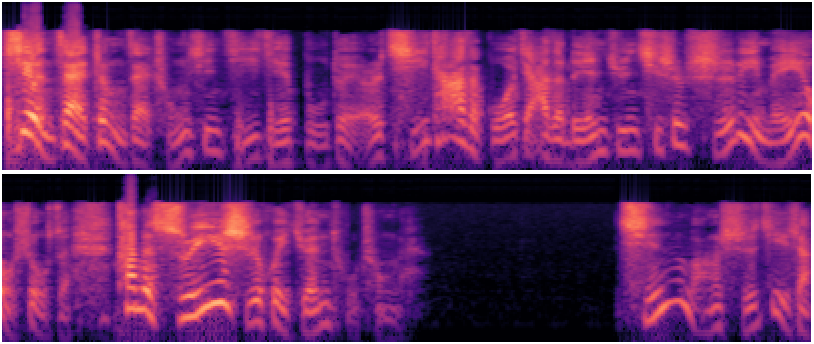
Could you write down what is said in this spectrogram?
现在正在重新集结部队，而其他的国家的联军其实实力没有受损，他们随时会卷土重来。秦王实际上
